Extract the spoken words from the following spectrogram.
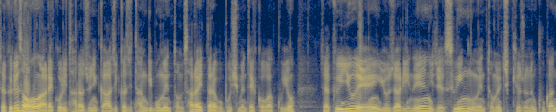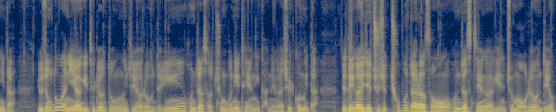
자, 그래서 아래 꼬리 달아주니까 아직까지 단기 모멘텀 살아있다라고 보시면 될 것 같고요. 자, 그 이후에 요 자리는 이제 스윙 모멘텀을 지켜주는 구간이다. 요 정도만 이야기 드려도 이제 여러분들이 혼자서 충분히 대응이 가능하실 겁니다. 내가 이제 주식 초보자라서 혼자서 대응하기는 좀 어려운데요.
